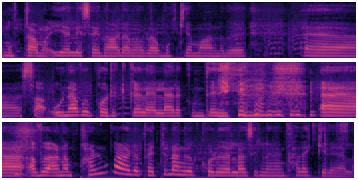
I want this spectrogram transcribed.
முத்தாமல் இயலிசை நாடம் எவ்வளோ முக்கியமானது உணவு பொருட்கள் எல்லாருக்கும் தெரியும் அப்போ ஆனால் பண்பாடு பற்றி நாங்கள் கூடுதலாக சில நேரம் கதைக்கிறேன்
